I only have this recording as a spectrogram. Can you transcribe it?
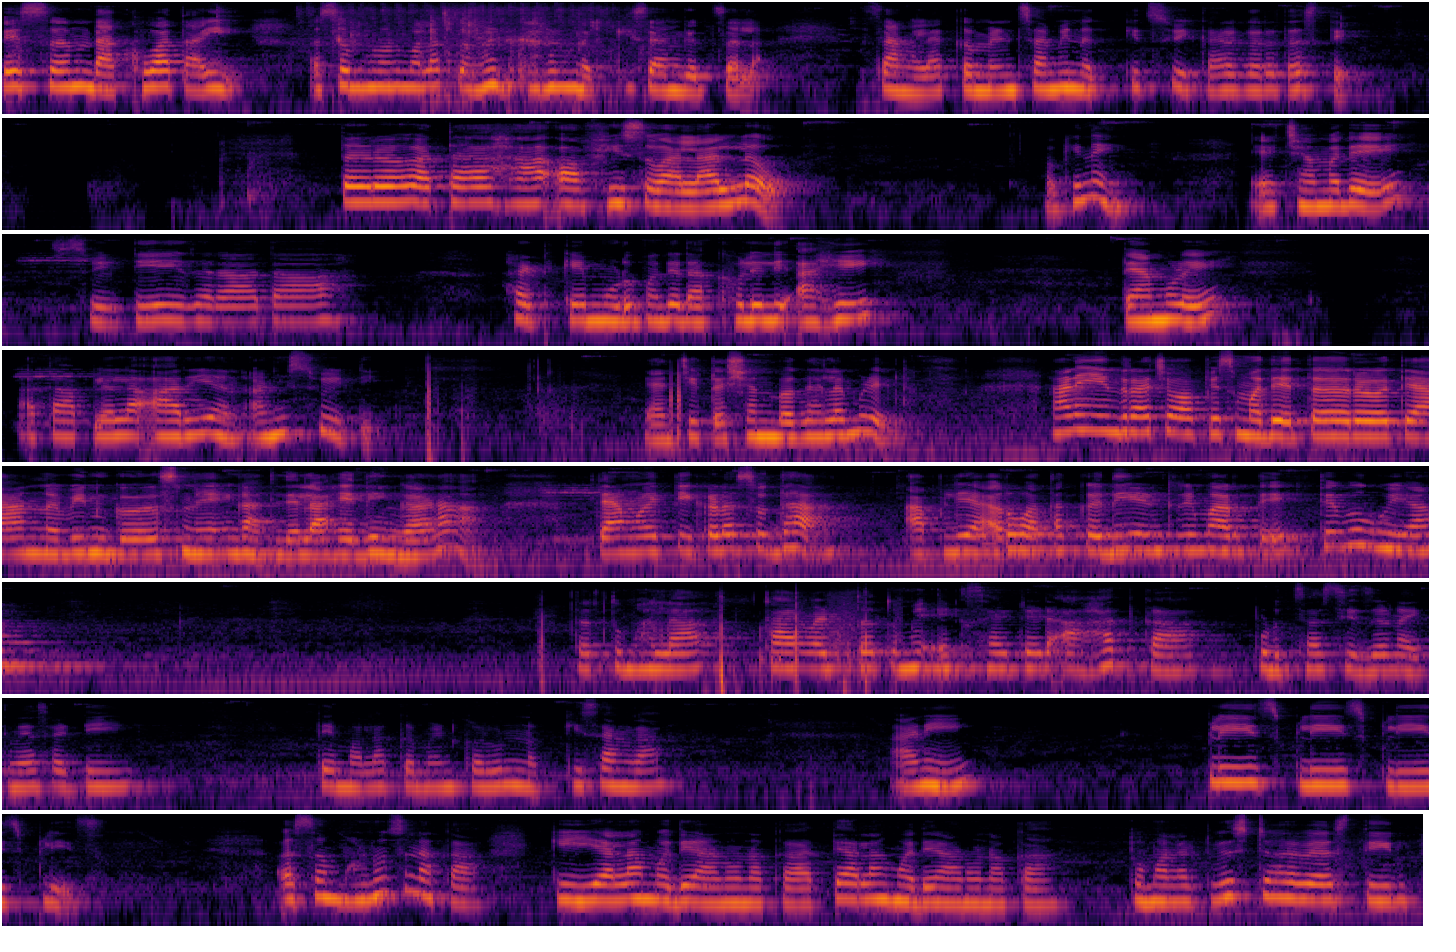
ते सण दाखवा ताई असं म्हणून मला कमेंट करून नक्की सांगत चला. चांगल्या कमेंटचा मी नक्कीच स्वीकार करत असते. तर आता हा ऑफिसवाला लव. हो की नाही? याच्यामध्ये स्वीटी जरा आता हटके मूडमध्ये दाखवलेली आहे. त्यामुळे आता आपल्याला आर्यन आणि स्वीटी यांची टशन बघायला मिळेल. आणि इंद्राच्या ऑफिसमध्ये तर त्या नवीन गर्ल्सने घातलेला आहे धिंगाणा. त्यामुळे तिकडंसुद्धा आपली आरू आता कधी एंट्री मारते ते बघूया. तर तुम्हाला काय वाटतं? तुम्ही एक्सायटेड आहात का पुढचा सीझन ऐकण्यासाठी? ते मला कमेंट करून नक्की सांगा. आणि प्लीज प्लीज प्लीज प्लीज असं म्हणूच नका की याला मध्ये आणू नका त्याला मध्ये आणू नका. तुम्हाला ट्विस्ट हवे असतील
